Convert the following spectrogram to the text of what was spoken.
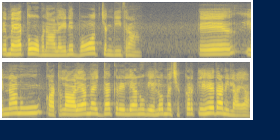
ਤੇ ਮੈਂ ਧੋ ਬਣਾ ਲਏ ਨੇ ਬਹੁਤ ਚੰਗੀ ਤਰ੍ਹਾਂ। ਤੇ ਇਹਨਾਂ ਨੂੰ ਕੱਟ ਲਾ ਲਿਆ, ਮੈਂ ਇਦਾਂ ਕਰੇਲਿਆਂ ਨੂੰ ਵੇਖ ਲਓ, ਮੈਂ ਛਿੱਕੜ ਕਿਸੇ ਦਾ ਨਹੀਂ ਲਾਇਆ।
